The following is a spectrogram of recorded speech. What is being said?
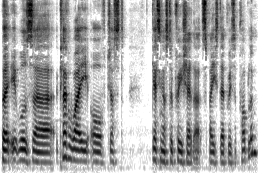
But it was uh, a clever way of just getting us to appreciate that space debris is a problem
